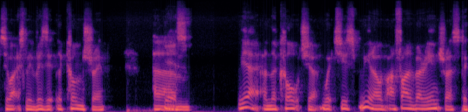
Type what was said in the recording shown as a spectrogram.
to actually visit the country. Um, Yes. Yeah, and the culture, which is, you know, I find very interesting.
